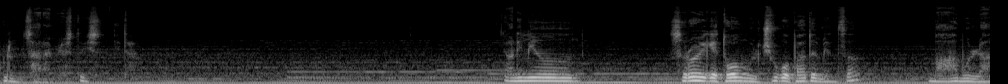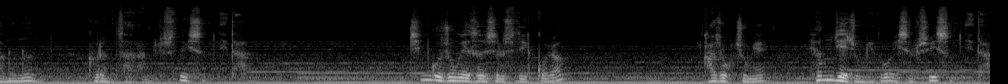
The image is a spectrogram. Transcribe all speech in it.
그런 사람일 수도 있습니다. 아니면 서로에게 도움을 주고받으면서 마음을 나누는 그런 사람일 수도 있습니다. 친구 중에서 있을 수도 있고요. 가족 중에 형제 중에도 있을 수 있습니다.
